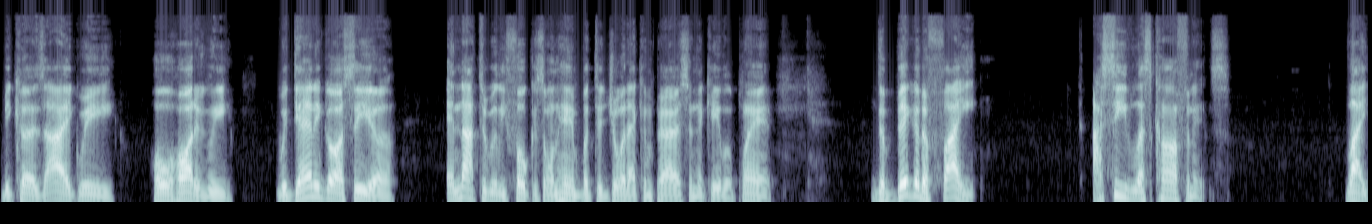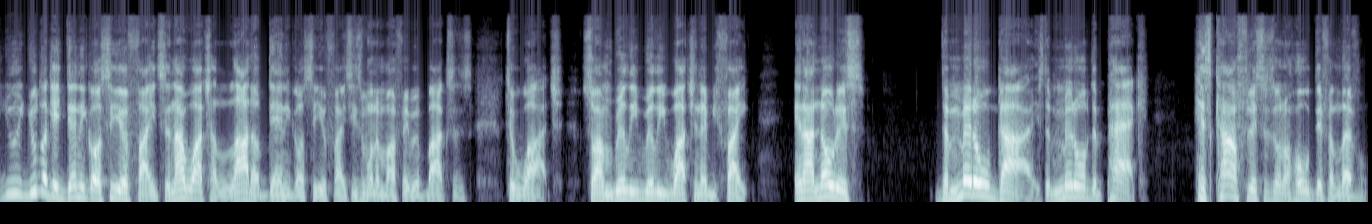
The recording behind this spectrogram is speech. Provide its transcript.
because I agree wholeheartedly with Danny Garcia, and not to really focus on him, but to draw that comparison to Caleb Plant. The bigger the fight, I see less confidence. Like you, you look at Danny Garcia fights, and I watch a lot of Danny Garcia fights. He's one of my favorite boxers to watch. So I'm really, really watching every fight. And I notice the middle guys, the middle of the pack, his confidence is on a whole different level.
